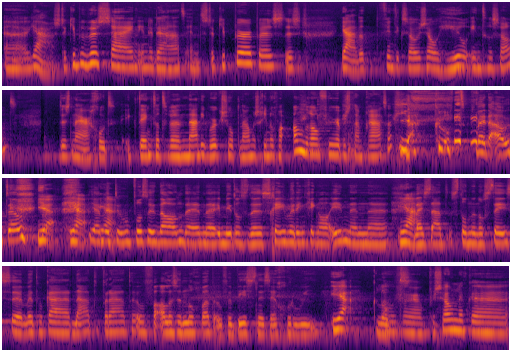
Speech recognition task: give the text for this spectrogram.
eh, ja, een stukje bewustzijn inderdaad. En een stukje purpose. Dus ja, dat vind ik sowieso heel interessant. Dus nou ja, goed. Ik denk dat we na die workshop nou misschien nog wel anderhalf uur hebben staan praten. Ja, klopt. Bij de auto. Ja, ja, Jij ja. met de hoepels in de handen en eh, inmiddels de schemering ging al in. En eh, Ja. wij staat, stonden nog steeds eh, met elkaar na te praten over alles en nog wat. Over business en groei. Ja, Klopt. over persoonlijke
